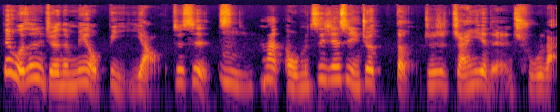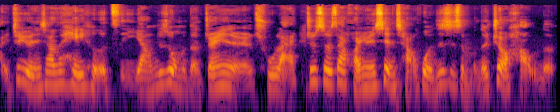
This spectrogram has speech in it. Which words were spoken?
贝果真的觉得没有必要，就是嗯，那我们这件事情就等就是专业的人出来，就有点像是黑盒子一样，就是我们等专业的人出来，就是在还原现场或者是什么的就好了，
